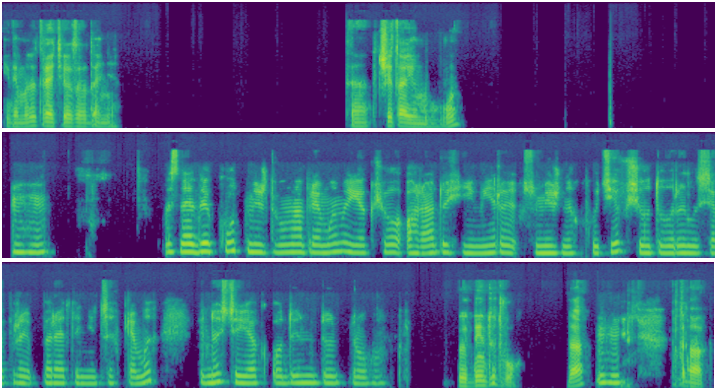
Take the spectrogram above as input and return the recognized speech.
ідемо до третього завдання. Так, читаю мову. угу. Знайди кут між двома прямими, якщо градусні міри суміжних кутів, що утворилися при перетині цих прямих, відносяться як один до другого. Один до двох. Да? Угу. Так.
